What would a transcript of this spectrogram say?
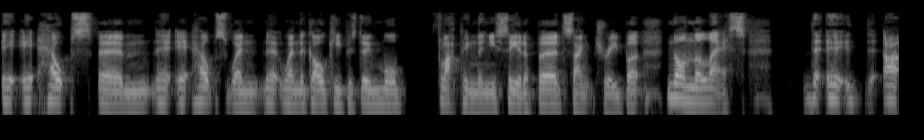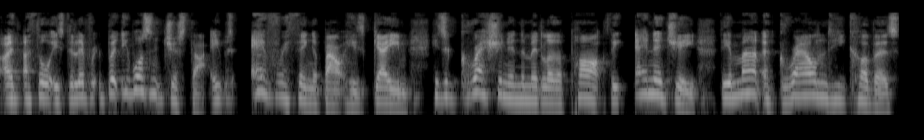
it, it helps um it, helps when when the goalkeeper's doing more flapping than you see at a bird sanctuary, but nonetheless, I, I, thought his delivery, but it wasn't just that. It was everything about his game, his aggression in the middle of the park, the energy, the amount of ground he covers.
